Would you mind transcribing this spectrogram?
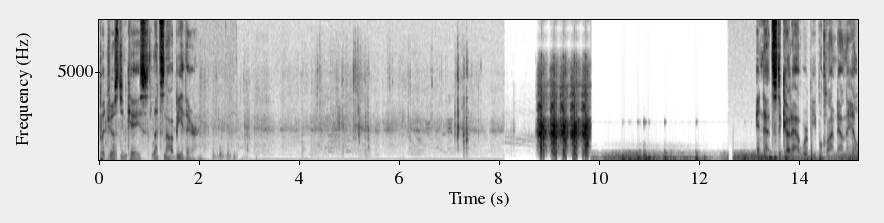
But just in case, let's not be there. And that's the cutout where people climb down the hill.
